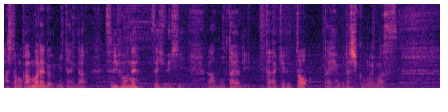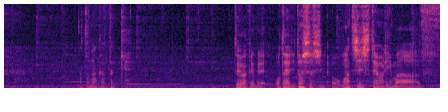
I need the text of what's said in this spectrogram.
明日も頑張れるみたいなセリフをねぜひぜひあのお便りいただけると大変嬉しく思います。あと何かあったっけ？というわけでお便りどしどしお待ちしております。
